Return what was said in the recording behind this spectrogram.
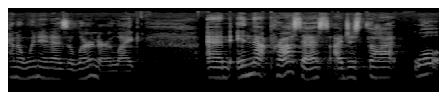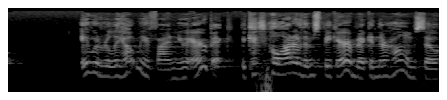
Kind of win it as a learner, like and in that process, I just thought, well, it would really help me if I knew Arabic because a lot of them speak Arabic in their home. So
